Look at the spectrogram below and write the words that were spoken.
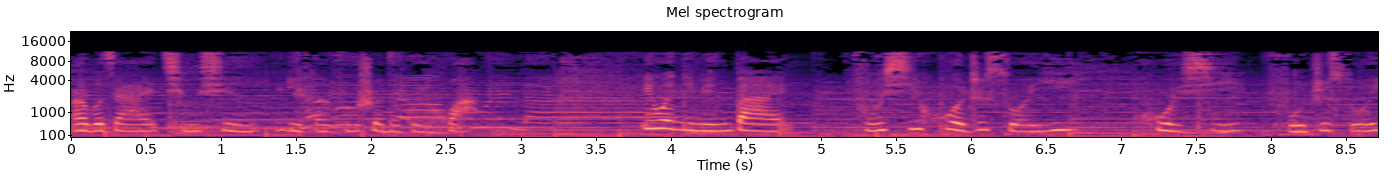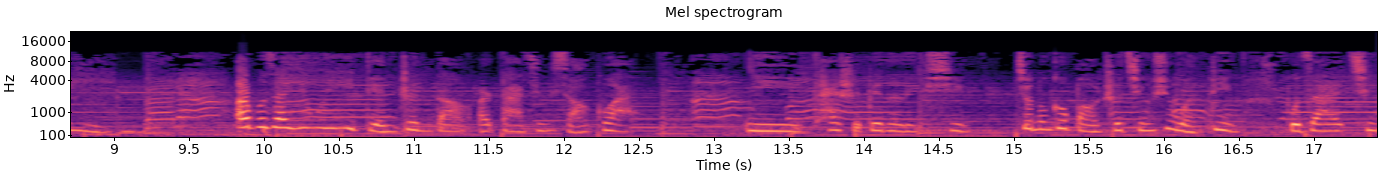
而不再轻信一帆风顺的鬼话。因为你明白，福兮祸之所依，祸兮福之所倚，而不再因为一点震荡而大惊小怪。你开始变得理性，就能够保持情绪稳定，不再轻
